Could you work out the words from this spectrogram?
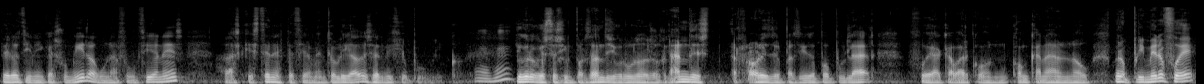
pero tienen que asumir algunas funciones a las que estén especialmente obligados de servicio público. Yo creo que esto es importante. Yo creo que uno de los grandes errores del Partido Popular fue acabar con, con Canal No. Bueno, primero fue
